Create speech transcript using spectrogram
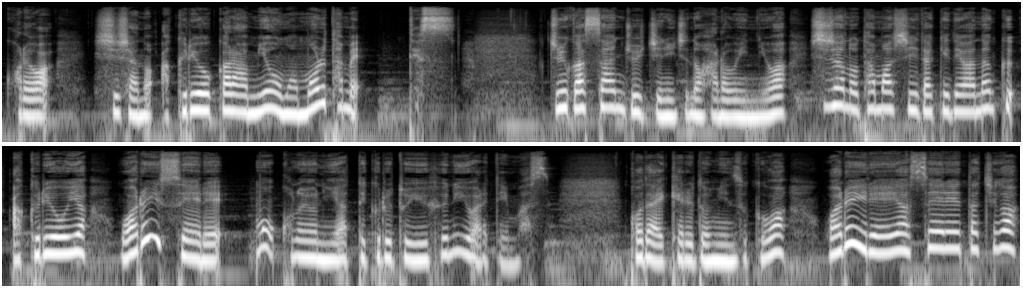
これは死者の悪霊から身を守るためです。10月31日のハロウィンには死者の魂だけではなく悪霊や悪い精霊もこの世にやってくるというふうに言われています。古代ケルト民族は悪い霊や精霊たちが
